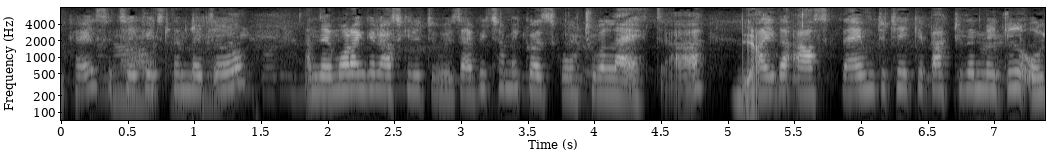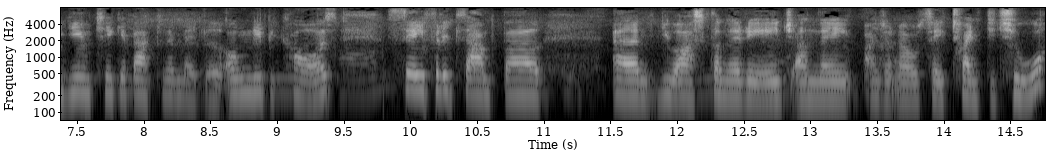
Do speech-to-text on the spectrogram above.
Okay, so take it to the middle. And then what I'm going to ask you to do is every time it goes go to a letter, Yeah. either ask them to take it back to the middle or you take it back to the middle. Only because, say for example, um, you ask them their age and they, I don't know, say 22.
